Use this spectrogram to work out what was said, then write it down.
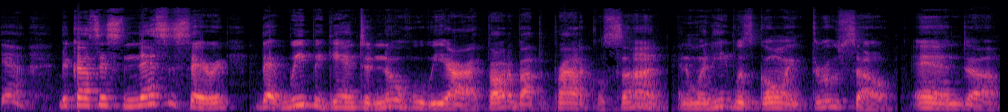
Yeah, because it's necessary that we begin to know who we are. I thought about the prodigal son and when he was going through so, and uh,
